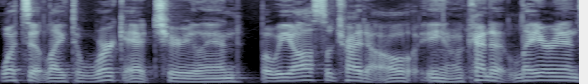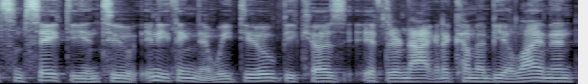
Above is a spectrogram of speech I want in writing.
what's it like to work at Cherryland, but we also try to you know kind of layer in some safety into anything that we do because if they're not going to come and be a lineman,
